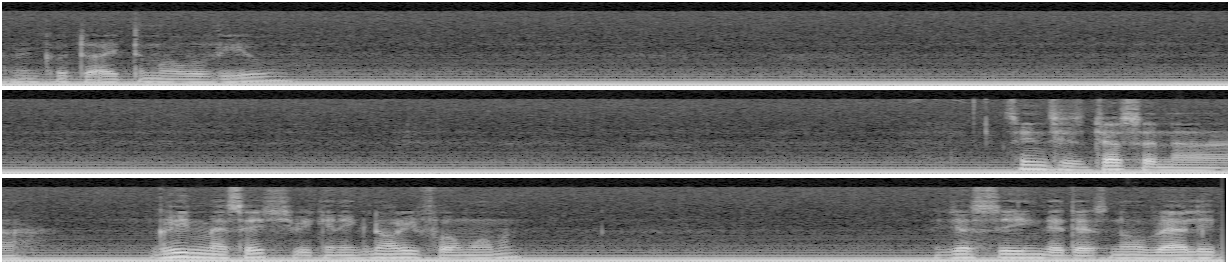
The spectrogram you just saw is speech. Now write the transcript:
let me go to item overview. Since it's just a uh, green message we can ignore it for a moment just seeing that there's no valid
